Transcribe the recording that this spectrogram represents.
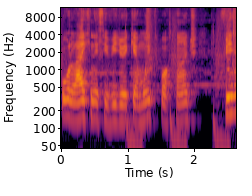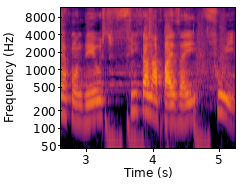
o like nesse vídeo aí que é muito importante. Fica com Deus, fica na paz aí, fui!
